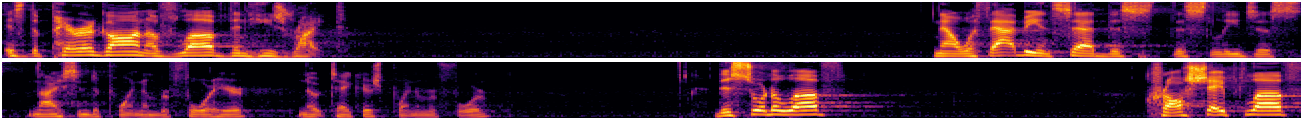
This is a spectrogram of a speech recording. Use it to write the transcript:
is the paragon of love, then he's right. Now, with that being said, this, this leads us nice into point number four here. Note takers, point number four. This sort of love, cross shaped love,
